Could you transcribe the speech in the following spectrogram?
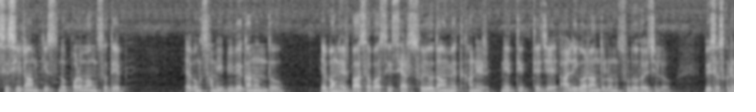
শ্রী শ্রী রামকৃষ্ণ পরমাংশদেব এবং স্বামী বিবেকানন্দ এবং এর পাশাপাশি স্যার সৈয়দ আহমেদ খানের নেতৃত্বে যে আলিগড় আন্দোলন শুরু হয়েছিল, বিশেষ করে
